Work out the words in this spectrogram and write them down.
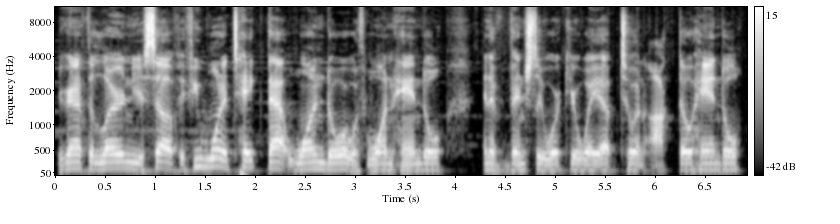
You're going to have to learn yourself. If you want to take that one door with one handle and eventually work your way up to an octo handle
